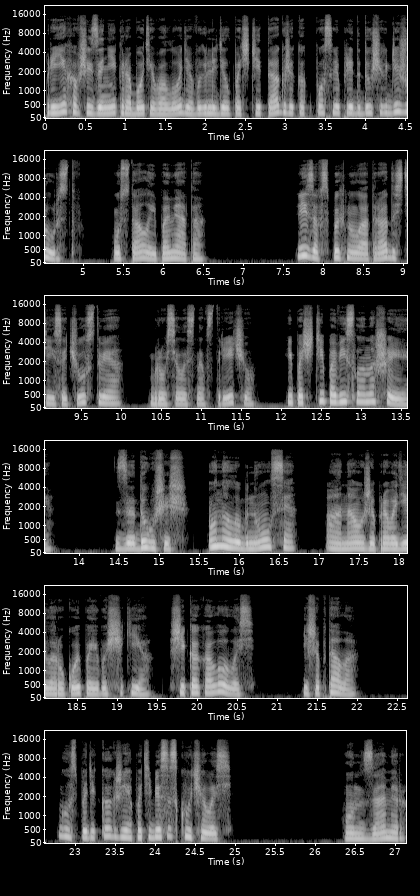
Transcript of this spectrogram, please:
Приехавший за ней к работе Володя выглядел почти так же, как после предыдущих дежурств, устало и помято. Лиза вспыхнула от радости и сочувствия, бросилась навстречу и почти повисла на шее. «Задушишь!» Он улыбнулся, а она уже проводила рукой по его щеке. Щека кололась и шептала. «Господи, как же я по тебе соскучилась!» Он замер,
